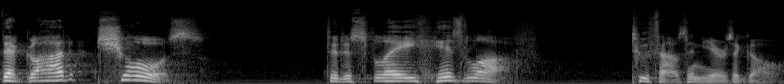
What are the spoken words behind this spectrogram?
that God chose to display his love 2,000 years ago.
